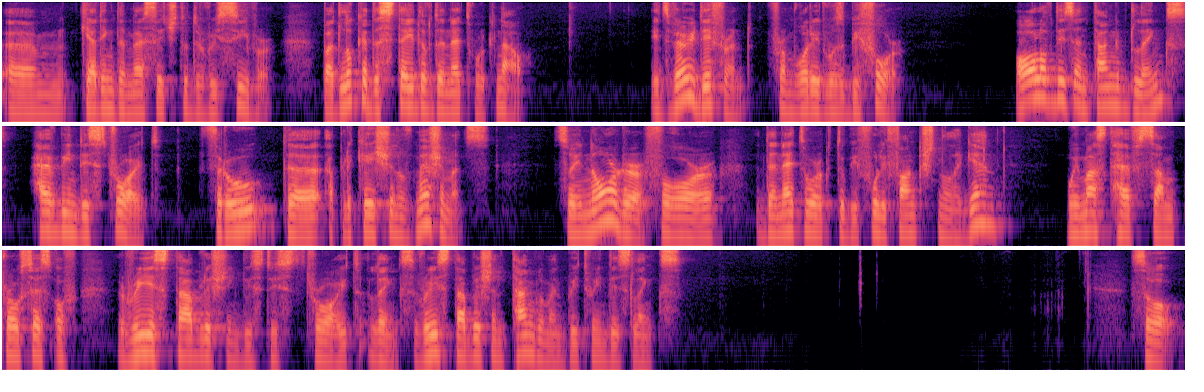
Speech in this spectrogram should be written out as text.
um, getting the message to the receiver. But look at the state of the network now. It's very different from what it was before. All of these entangled links have been destroyed through the application of measurements. So in order for the network to be fully functional again, we must have some process of re-establishing these destroyed links, re-establish entanglement between these links. So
